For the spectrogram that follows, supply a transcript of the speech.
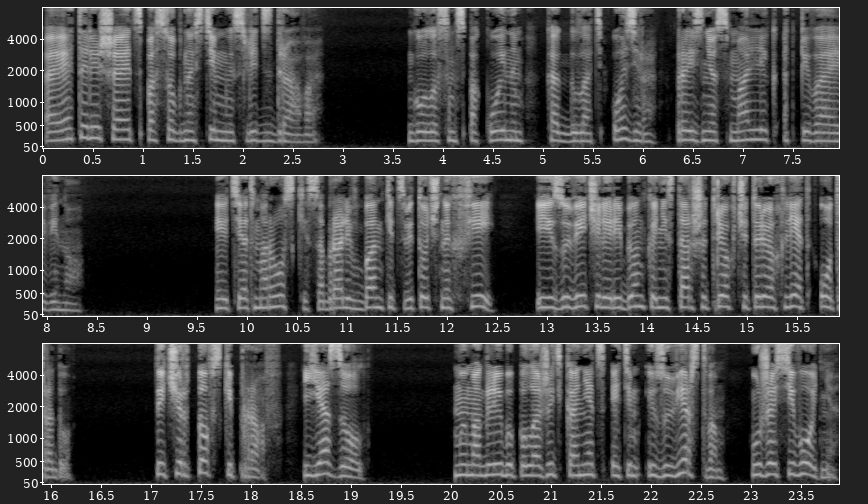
а это лишает способности мыслить здраво. Голосом спокойным, как гладь озера, произнес Маллик, отпивая вино. Эти отморозки собрали в банке цветочных фей и изувечили ребенка не старше трех-четырех лет от роду. Ты чертовски прав, я зол. Мы могли бы положить конец этим изуверствам уже сегодня.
